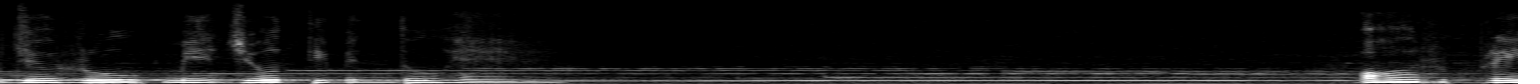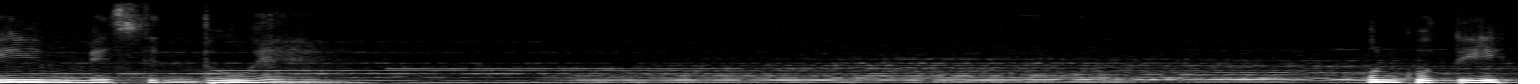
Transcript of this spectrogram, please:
जो रूप में ज्योति बिंदु हैं और प्रेम में सिंधु हैं। उनको देख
